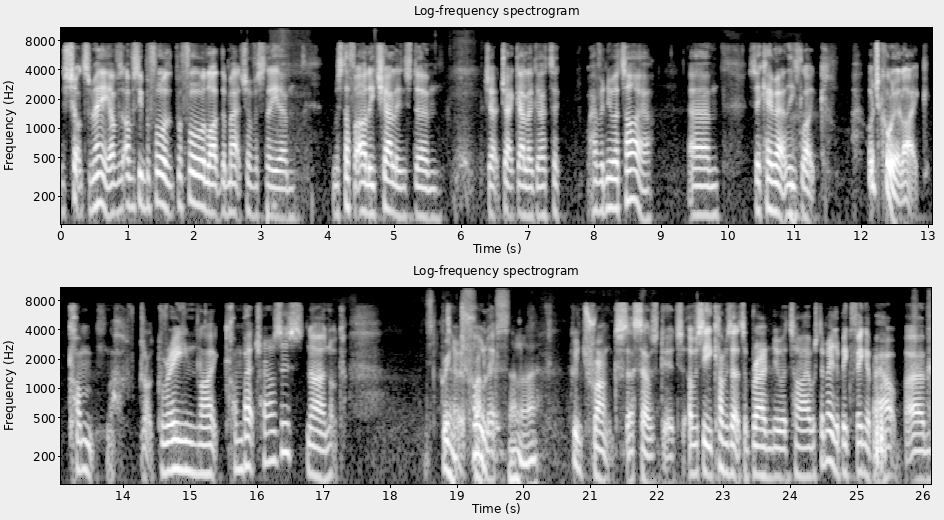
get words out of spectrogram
shot to me. Obviously, before before like the match, obviously um, Mustafa Ali challenged um, Jack, Jack, Gallagher to have a new attire. Um, so he came out in these like what do you call it? Like com like green like combat trousers? No, not green trunks. I don't know. Green trunks. That sounds good. Obviously, he comes out to brand new attire, which they made a big thing about. But, um,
